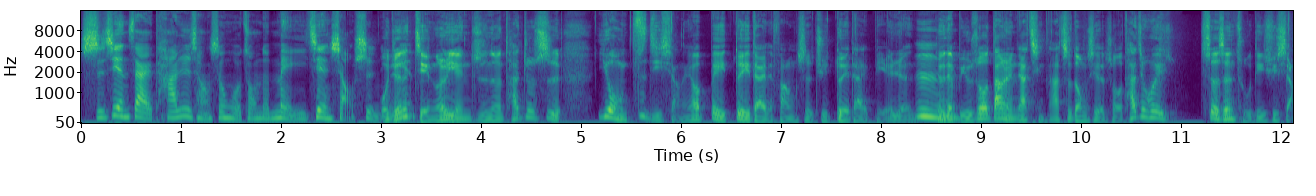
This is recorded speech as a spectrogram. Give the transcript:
实践在他日常生活中的每一件小事里。我觉得简而言之呢，他就是用自己想要被对待的方式去对待别人，嗯，对不对？比如说，当人家请他吃东西的时候，他就会设身处地去想，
